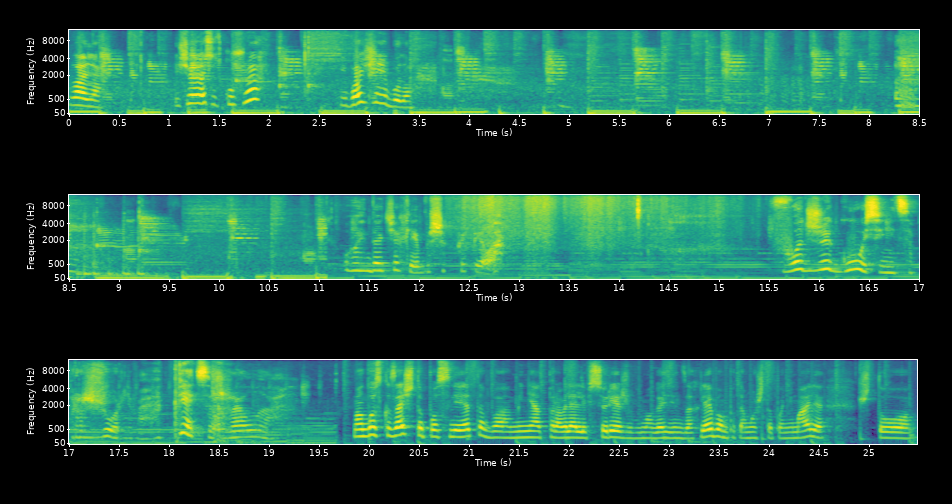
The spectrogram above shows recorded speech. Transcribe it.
Ладно, еще раз откушу и больше не буду. Ой, доча хлебушек купила. Вот же гусеница прожорливая, опять сожрала. Могу сказать, что после этого меня отправляли все реже в магазин за хлебом, потому что понимали, что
